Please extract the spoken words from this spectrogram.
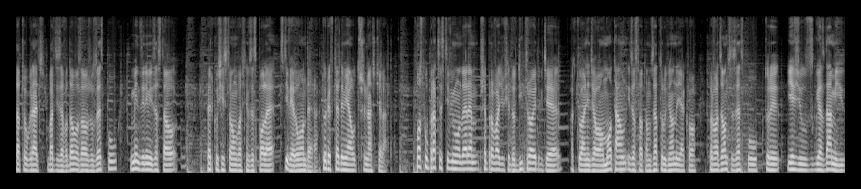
zaczął grać bardziej zawodowo, założył zespół i innymi został perkusistą właśnie w zespole Stevie'ego Wondera, który wtedy miał 13 lat. Po współpracy z Stevie Wonderem przeprowadził się do Detroit, gdzie aktualnie działał Motown i został tam zatrudniony jako prowadzący zespół, który jeździł z gwiazdami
